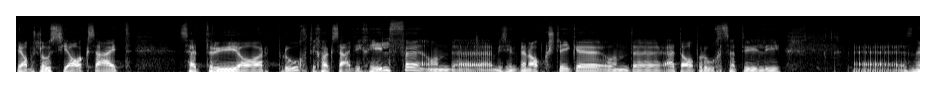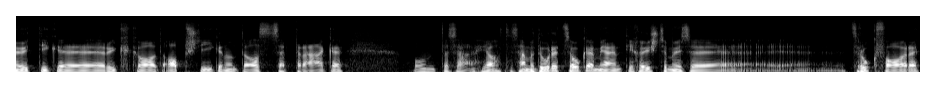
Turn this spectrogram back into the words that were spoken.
ja, am Schluss Ja gesagt. Es hat drei Jahre gebraucht. Ich habe gesagt, ich helfe. Und äh, wir sind dann abgestiegen. Und äh, auch da braucht es natürlich äh, das nötige Rückgrat, absteigen und das zu ertragen. Und das, ja, das haben wir durchgezogen. Wir haben die Kosten müssen, äh, zurückfahren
